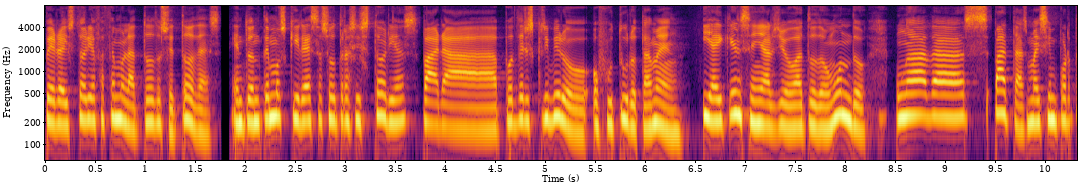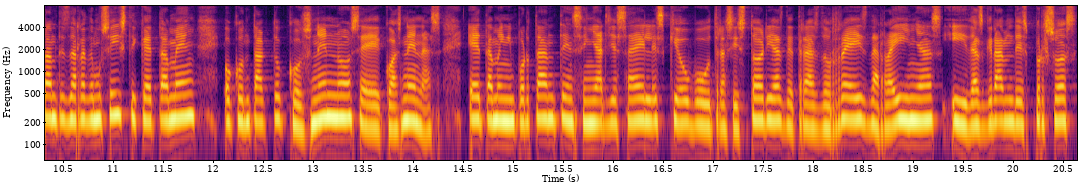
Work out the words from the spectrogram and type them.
pero a historia facémola todos e todas. Entón temos que ir a esas outras historias para poder escribir o, o futuro tamén e hai que enseñarllo a todo o mundo. Unha das patas máis importantes da rede museística é tamén o contacto cos nenos e coas nenas. É tamén importante enseñarlles a eles que houve outras historias detrás dos reis, das raíñas e das grandes persoas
